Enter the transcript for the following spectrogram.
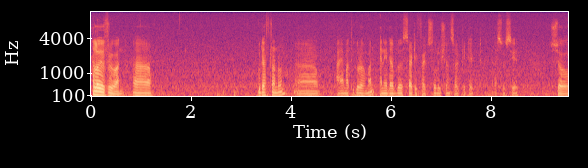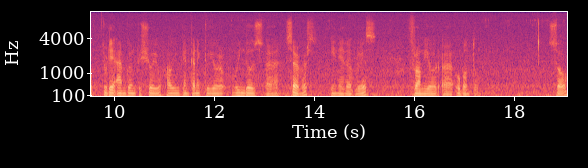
Hello everyone. Uh, good afternoon. Uh, I am Atikur Rahman, an AWS Certified Solutions Architect Associate. So today I'm going to show you how you can connect to your Windows uh, servers in AWS from your uh, Ubuntu. So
